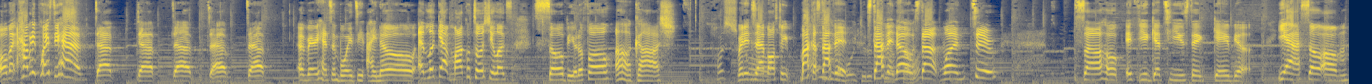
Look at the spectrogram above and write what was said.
Oh my, how many points do you have? Tap, tap, tap, tap, tap. A very handsome boy indeed. I know. And look at Makoto. She looks so beautiful. Oh gosh. Ready to zap all street. Maka, stop it. Stop it. No, stop. One, two. So I hope if you get to use the game, yeah. Yeah, so um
